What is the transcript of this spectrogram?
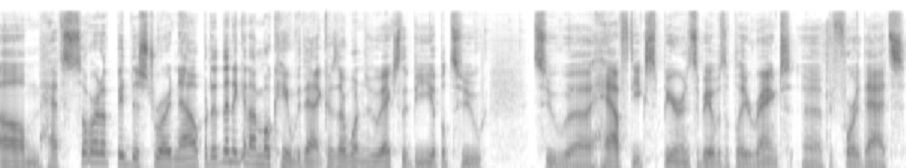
um, have sort of been destroyed now. But then again, I'm okay with that because I want to actually be able to to uh, have the experience to be able to play ranked uh, before that.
